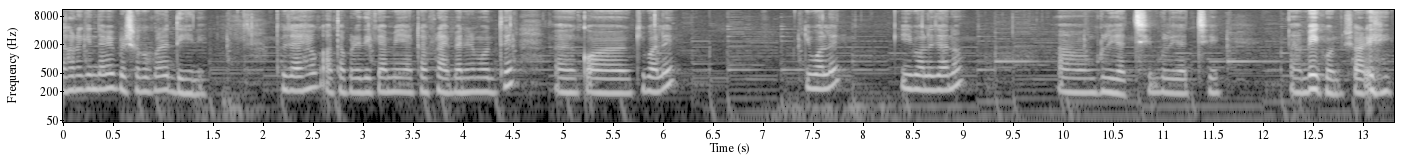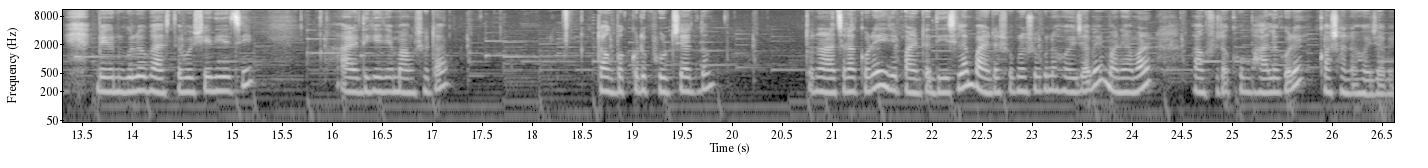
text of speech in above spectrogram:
এখনও কিন্তু আমি প্রেশার কুকারে দিইনি। তো যাই হোক তারপরে এদিকে আমি একটা ফ্রাই প্যানের মধ্যে কি বলে? কি বলে? কি বলে আহ, ভুলে যাচ্ছি ভুলে যাচ্ছি। বেগুন সরি বেগুনগুলো ভাজতে বসিয়ে দিয়েছি। আর এদিকে যে মাংসটা টকবক করে ফুটছে একদম। তো নাড়াচাড়া করে এই যে পানিটা দিয়েছিলাম পানিটা শুকনো শুকনো হয়ে যাবে মানে আমার মাংসটা খুব ভালো করে কষানো হয়ে যাবে।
